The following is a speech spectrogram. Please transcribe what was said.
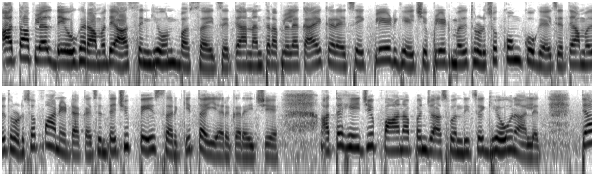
आता आपल्याला देवघरामध्ये आसन घेऊन बसायचे त्यानंतर आपल्याला काय करायचं एक प्लेट घ्यायची. प्लेटमध्ये थोडंसं कुंकू घ्यायचं. त्यामध्ये थोडंसं पाणी टाकायचं आणि त्याची पेस्टसारखी तयार करायची आहे. आता हे जे पान आपण जास्वंदीचं घेऊन आलेत त्या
